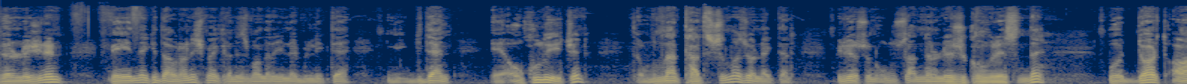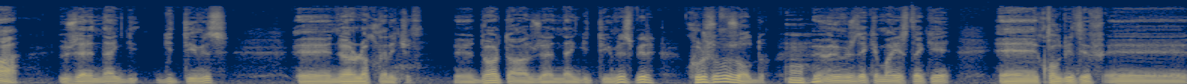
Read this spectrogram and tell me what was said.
nörolojinin beyindeki davranış mekanizmalarıyla birlikte giden e, okulu için bunlar tartışılmaz örnekler. Biliyorsun Ulusal Nöroloji Kongresi'nde bu 4A üzerinden gi- gittiğimiz e, nörologlar için e, 4A üzerinden gittiğimiz bir kursumuz oldu. Ve önümüzdeki Mayıs'taki e, kognitif e,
